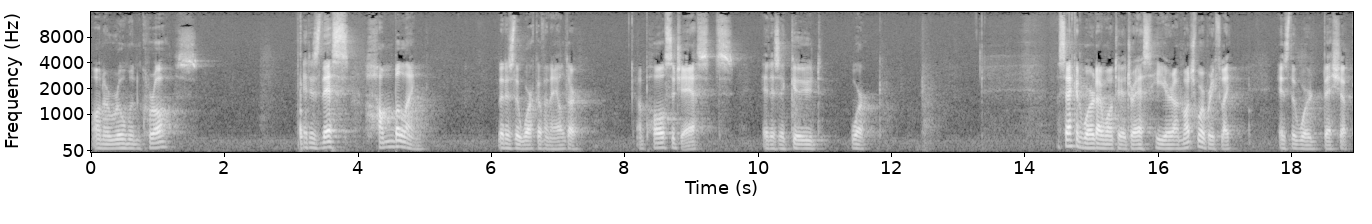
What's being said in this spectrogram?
on a Roman cross. It is this humbling that is the work of an elder. And Paul suggests it is a good work. The second word I want to address here, and much more briefly, is the word bishop.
